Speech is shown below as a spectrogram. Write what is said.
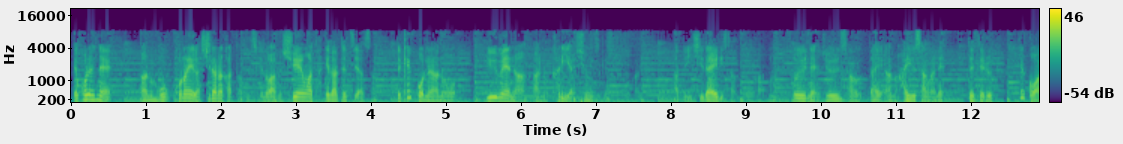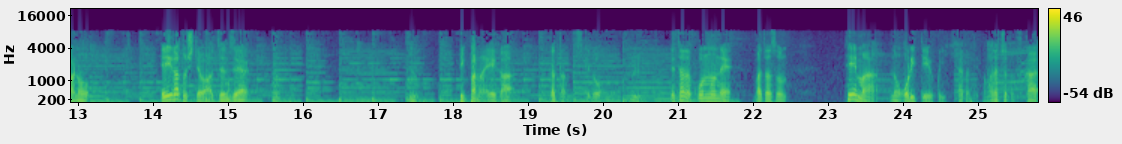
で、これね、あの、僕、この映画知らなかったんですけど、あの、主演は武田鉄矢さん。で、結構ね、あの、有名な、あの、刈谷俊介さんとかね、あと石田絵里さんとか、うん、そういうね、女優さん、大、あの、俳優さんがね、出てる、結構あの、映画としては全然、うん、うん、立派な映画だったんですけど、うん。で、ただこのね、またその、テーマの降りていく生き方っていうのはまたちょっと深い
